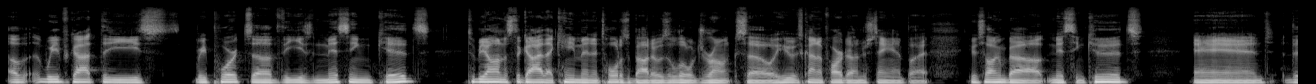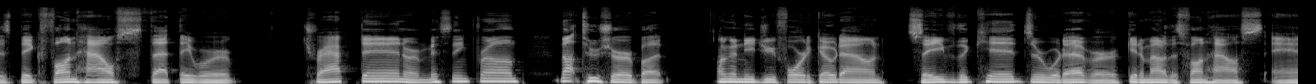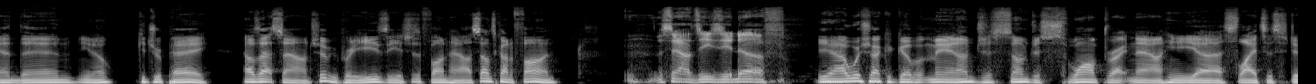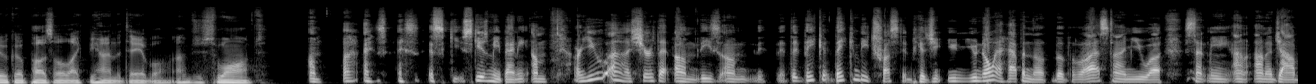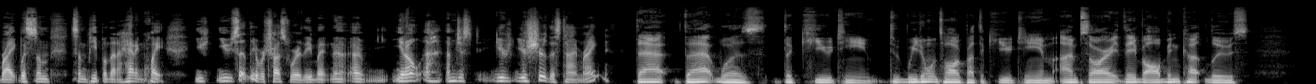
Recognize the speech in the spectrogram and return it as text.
Uh, we've got these reports of these missing kids. To be honest, the guy that came in and told us about it was a little drunk, so he was kind of hard to understand. But he was talking about missing kids and this big fun house that they were trapped in or missing from. Not too sure, but I'm gonna need you four to go down, save the kids or whatever, get them out of this fun house, and then you know get your pay. How's that sound? Should be pretty easy. It's just a fun house. Sounds kind of fun. It sounds easy enough. Yeah, I wish I could go, but man, I'm just I'm just swamped right now. And he uh, slides his Sudoku puzzle like behind the table. I'm just swamped. Um, uh, excuse, me, Benny. Um, are you uh, sure that um these um they, they can they can be trusted because you you, you know what happened the, the, the last time you uh sent me on, on a job right with some some people that I hadn't quite you you said they were trustworthy but uh, uh, you know uh, I'm just you're you're sure this time right? That that was the Q team. We don't talk about the Q team. I'm sorry, they've all been cut loose.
